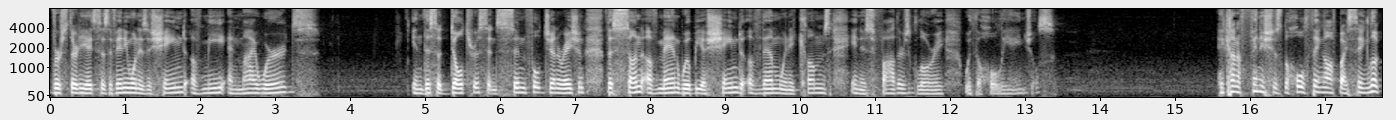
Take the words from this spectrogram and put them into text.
Verse 38 says, If anyone is ashamed of me and my words in this adulterous and sinful generation, the Son of Man will be ashamed of them when he comes in his Father's glory with the holy angels. He kind of finishes the whole thing off by saying, Look,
